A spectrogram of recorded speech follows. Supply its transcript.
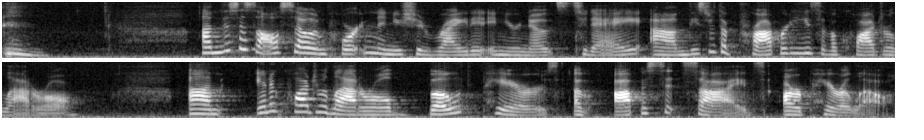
um, this is also important and you should write it in your notes today. Um, these are the properties of a quadrilateral. Um, in a quadrilateral, both pairs of opposite sides are parallel.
